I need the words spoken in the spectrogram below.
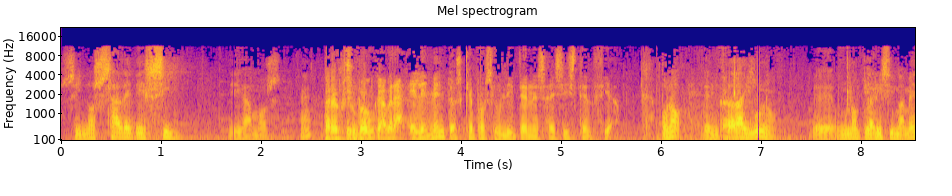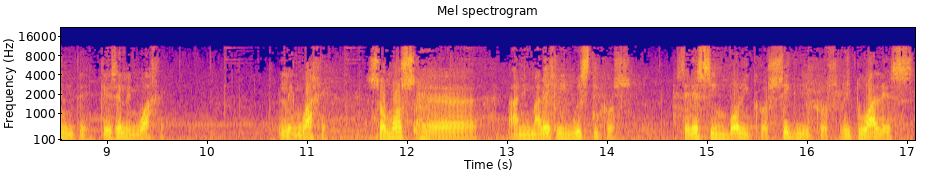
si no sale de sí, digamos. ¿eh? Pero supongo que habrá elementos que posibiliten esa existencia. Bueno, de entrada hay uno, eh, uno clarísimamente, que es el lenguaje. El lenguaje. Somos eh, animales lingüísticos, seres simbólicos, sígnicos, rituales.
